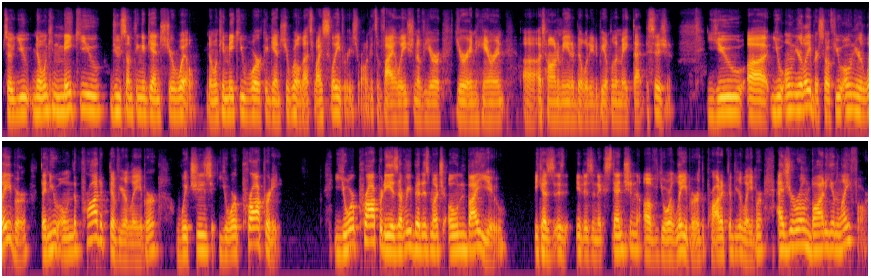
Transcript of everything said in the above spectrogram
So you no one can make you do something against your will. No one can make you work against your will. That's why slavery is wrong. It's a violation of your your inherent uh, autonomy and ability to be able to make that decision. You uh, you own your labor. So if you own your labor then you own the product of your labor which is your property your property is every bit as much owned by you because it is an extension of your labor, the product of your labor, as your own body and life are.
